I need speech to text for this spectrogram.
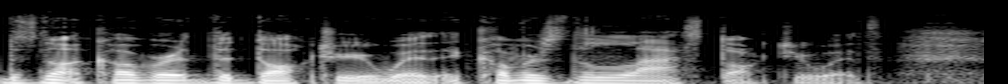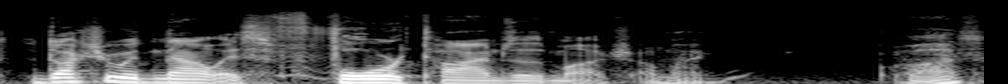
does not cover the doctor you're with. It covers the last doctor you're with. The doctor you're with now is four times as much. I'm like, what?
